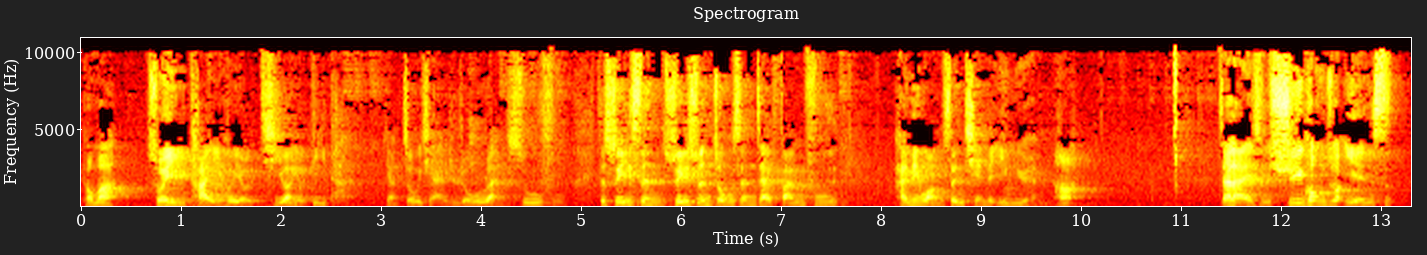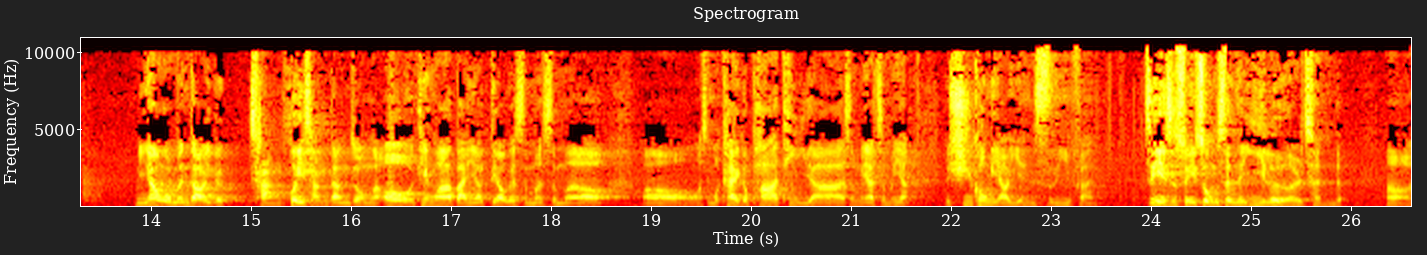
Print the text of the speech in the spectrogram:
懂吗？所以他也会有希望有地毯，这样走起来柔软舒服。这随身随顺众生在凡夫还没往生前的因缘哈。再来是虚空庄严饰。你看，我们到一个场会场当中啊，哦，天花板要吊个什么什么哦，哦，什么开个 party 呀，什么样怎么样？虚空也要演示一番，这也是随众生的意乐而成的啊。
